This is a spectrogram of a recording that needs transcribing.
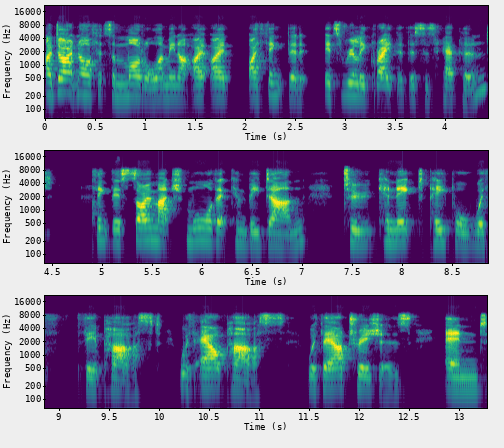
I don't know if it's a model. I mean i i i think that it's really great that this has happened. I think there's so much more that can be done to connect people with their past with our pasts with our treasures and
